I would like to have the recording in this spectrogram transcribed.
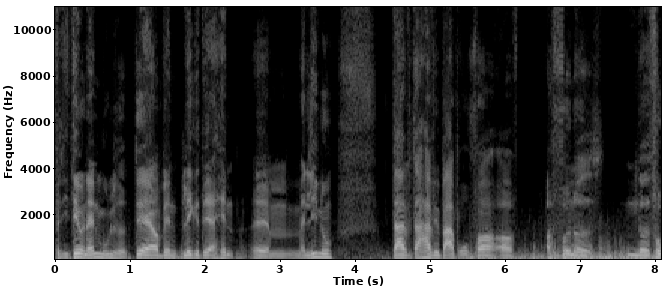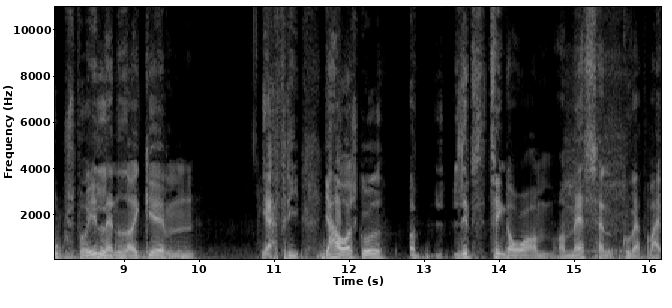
fordi det er jo en anden mulighed. Det er at vende blikket derhen. Øhm, men lige nu, der, der har vi bare brug for at, at få noget, noget fokus på et eller andet, og ikke... Øhm, Ja, fordi jeg har jo også gået og lidt tænkt over, om, om Mads han kunne være på vej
